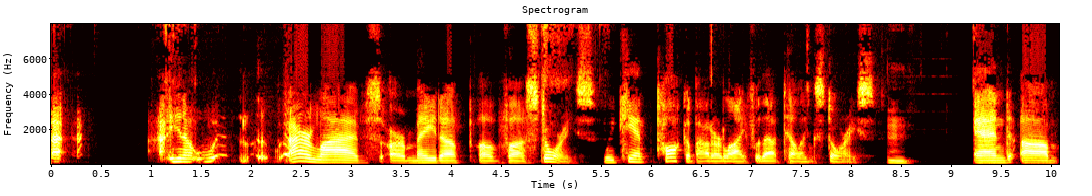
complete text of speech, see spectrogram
I, you know, our lives are made up of uh, stories. We can't talk about our life without telling stories. Mm. And um,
